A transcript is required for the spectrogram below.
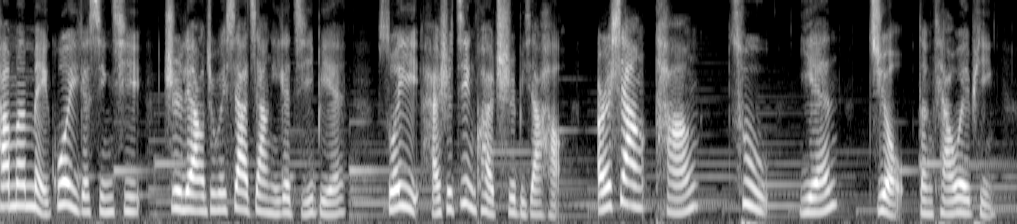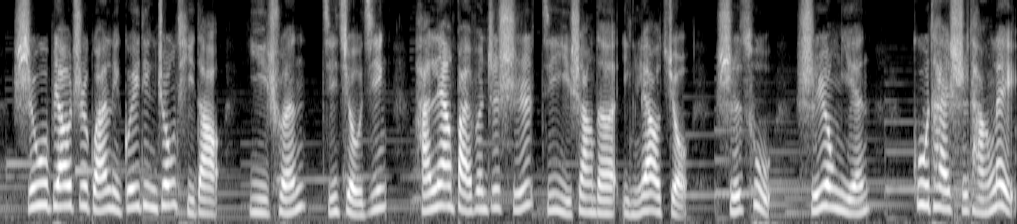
它们每过一个星期，质量就会下降一个级别，所以还是尽快吃比较好。而像糖、醋、盐、酒等调味品，食物标志管理规定中提到，乙醇及酒精含量百分之十及以上的饮料酒、食醋、食用盐、固态食糖类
